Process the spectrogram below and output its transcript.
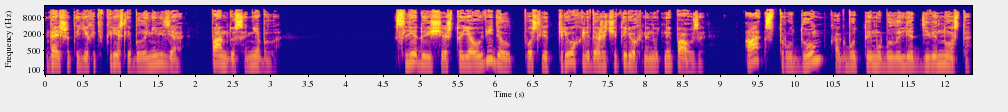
Дальше-то ехать в кресле было нельзя, пандуса не было. Следующее, что я увидел после трех или даже четырехминутной паузы, А с трудом, как будто ему было лет девяносто,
